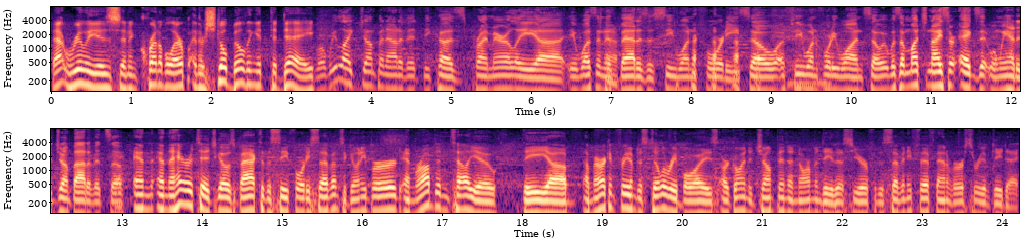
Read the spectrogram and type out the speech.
That really is an incredible airplane, and they're still building it today. Well, we like jumping out of it because primarily uh, it wasn't Yeah. as bad as a C-140, so a C-141. So it was a much nicer exit when we had to jump out of it. So and and the heritage goes back to the C-47, Saguni Bird. And Rob didn't tell you the uh, American Freedom Distillery boys are going to jump into Normandy this year for the 75th anniversary of D-Day.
